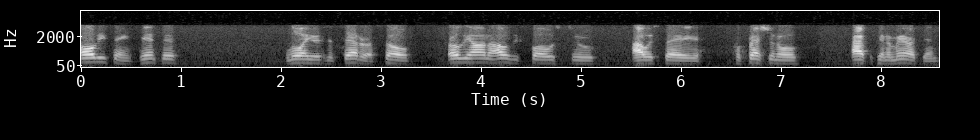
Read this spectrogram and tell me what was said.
all these things, dentists, lawyers, etc. So early on, I was exposed to, I would say, professional African American.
